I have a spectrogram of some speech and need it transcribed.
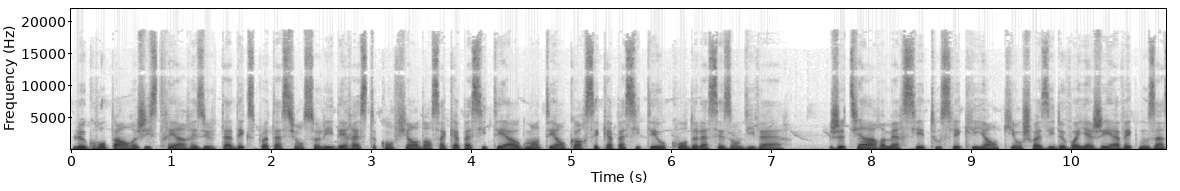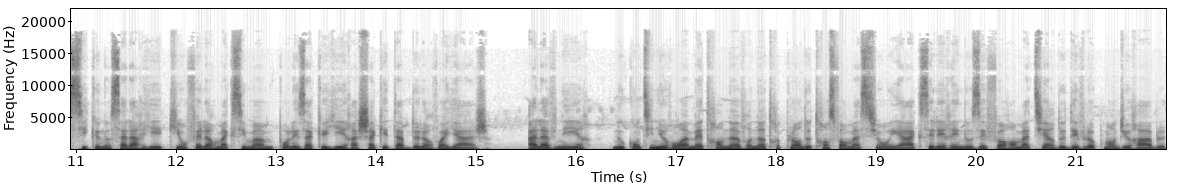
le groupe a enregistré un résultat d'exploitation solide et reste confiant dans sa capacité à augmenter encore ses capacités au cours de la saison d'hiver. Je tiens à remercier tous les clients qui ont choisi de voyager avec nous ainsi que nos salariés qui ont fait leur maximum pour les accueillir à chaque étape de leur voyage. À l'avenir, nous continuerons à mettre en œuvre notre plan de transformation et à accélérer nos efforts en matière de développement durable,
